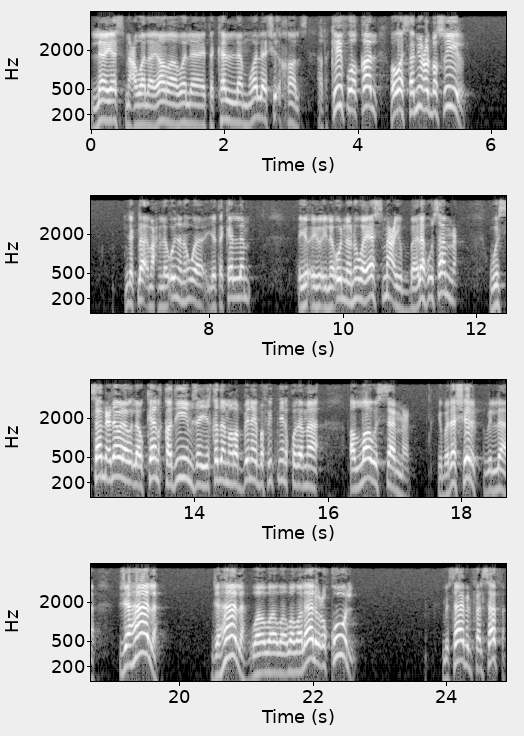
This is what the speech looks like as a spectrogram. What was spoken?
لا يسمع ولا يرى ولا يتكلم ولا شيء خالص. كيف هو قال؟ هو السميع البصير. لك لا ما إحنا لو قلنا إن هو يتكلم لو قلنا إن هو يسمع يبقى له سمع. والسمع ده لو, لو كان قديم زي قدم ربنا يبقى في اثنين قدماء الله والسمع. يبقى ده شرك بالله. جهالة جهالة وضلال عقول بسبب الفلسفة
